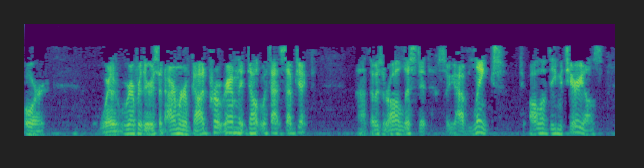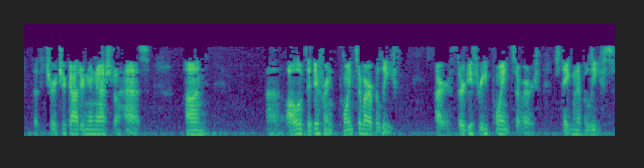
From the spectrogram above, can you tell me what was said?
or wherever there is an Armor of God program that dealt with that subject, uh, those are all listed. So you have links to all of the materials that the Church of God International has on uh, all of the different points of our belief our 33 points of our statement of beliefs.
